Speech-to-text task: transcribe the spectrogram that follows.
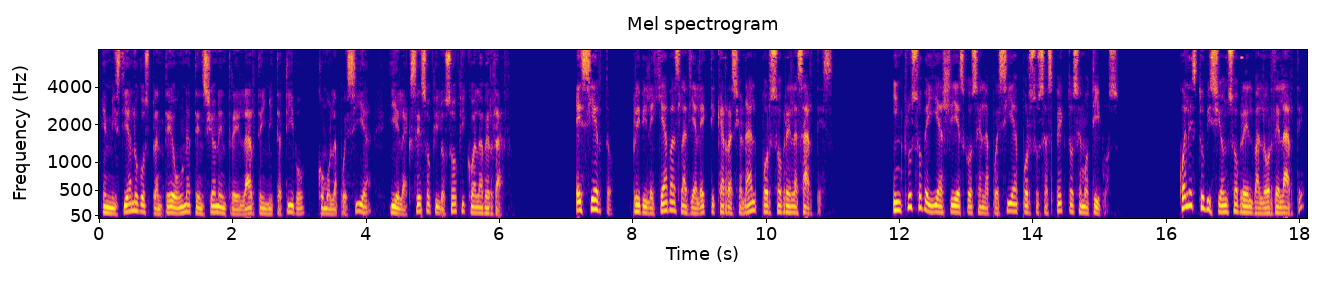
en mis diálogos planteo una tensión entre el arte imitativo, como la poesía, y el acceso filosófico a la verdad. Es cierto, privilegiabas la dialéctica racional por sobre las artes. Incluso veías riesgos en la poesía por sus aspectos emotivos. ¿Cuál es tu visión sobre el valor del arte?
